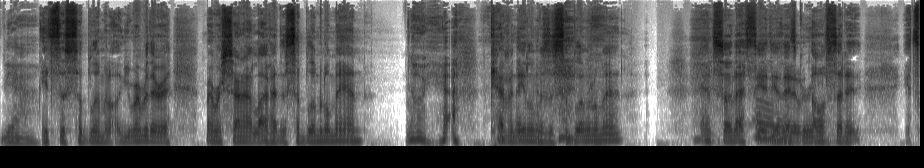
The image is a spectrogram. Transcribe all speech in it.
yeah. It's the subliminal. You remember there? Remember Saturday Night Live had the subliminal man. Oh, yeah. Kevin Nealon was a subliminal man. And so that's the Oh, idea that's that it, all of a sudden it, it's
